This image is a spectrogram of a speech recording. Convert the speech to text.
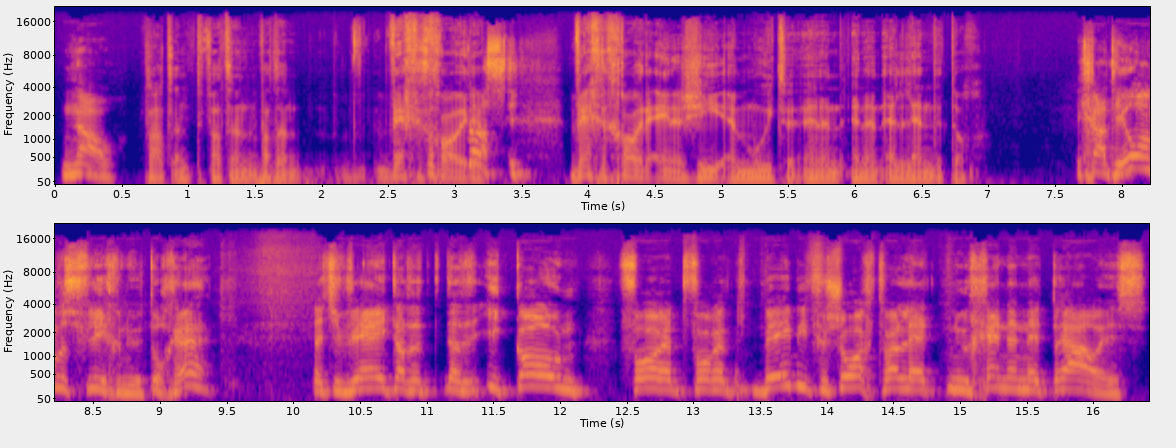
Nou. Wat een, wat een, wat een weggegooide, weggegooide energie en moeite en een, en een ellende toch. Je gaat heel anders vliegen nu toch hè? Dat je weet dat het, dat het icoon voor het, voor het babyverzorgtoilet nu genderneutraal is.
